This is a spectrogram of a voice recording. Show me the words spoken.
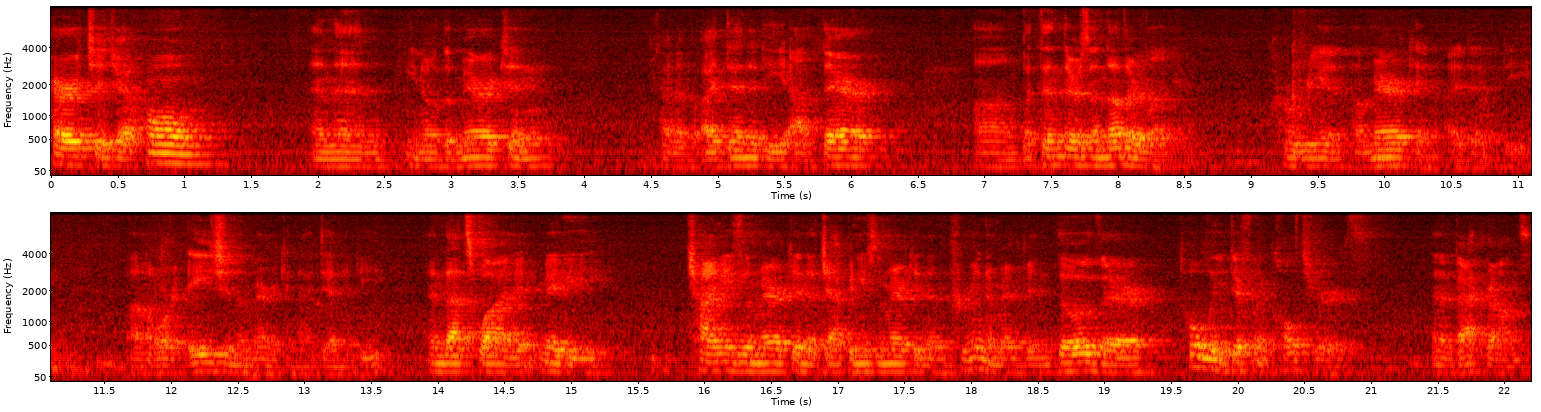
heritage at home, and then you know the American kind of identity out there. Um, but then there's another like Korean American identity uh, or Asian American identity, and that's why maybe Chinese American, a Japanese American, and Korean American, though they're totally different cultures and backgrounds,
